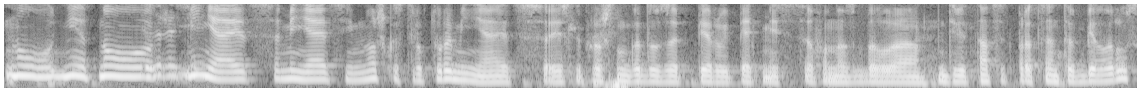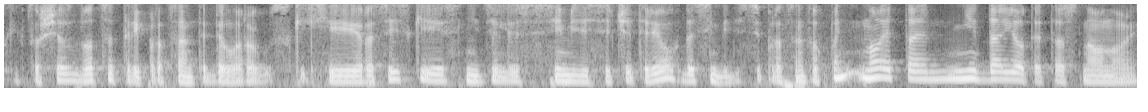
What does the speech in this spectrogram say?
Ну, нет, ну, меняется, меняется, немножко структура меняется. Если в прошлом году за первые пять месяцев у нас было 19% белорусских, то сейчас 23% белорусских. И российские снизились с 74 до 70%. Но это не дает, это основное.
